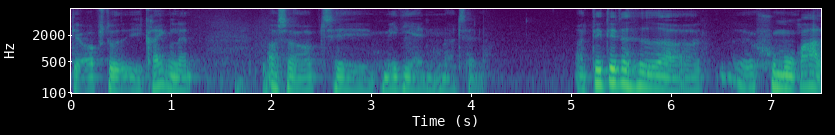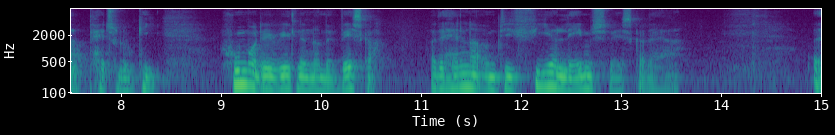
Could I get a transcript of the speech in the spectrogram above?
det opstod i Grækenland, og så op til midt i 1800-tallet. Og det er det, der hedder øh, humoral patologi. Humor, det er virkelig noget med væsker, og det handler om de fire lægemsvæsker, der er. Øh,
